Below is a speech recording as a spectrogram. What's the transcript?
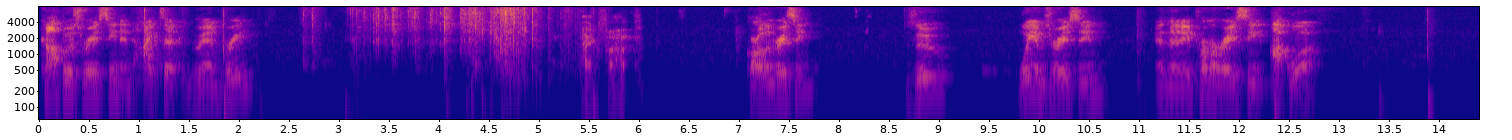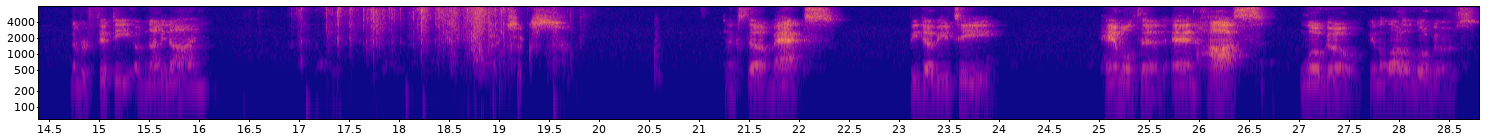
Campos Racing, and Hitech Grand Prix. Pack five. Carlin Racing, Zhou, Williams Racing, and then a Prema Racing Aqua. Number 50 of 99. Pack six. Next up, Max, BWT, Hamilton, and Haas logo. Getting a lot of logos.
